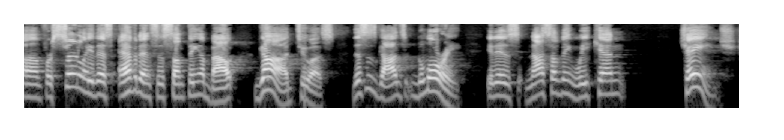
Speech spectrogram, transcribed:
Um, for certainly this evidence is something about God to us. This is God's glory. It is not something we can change,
